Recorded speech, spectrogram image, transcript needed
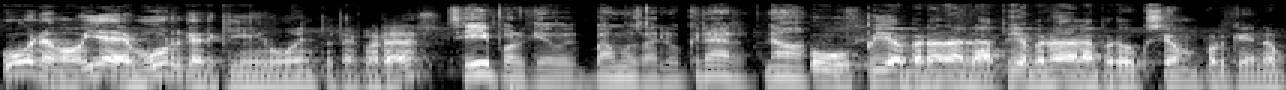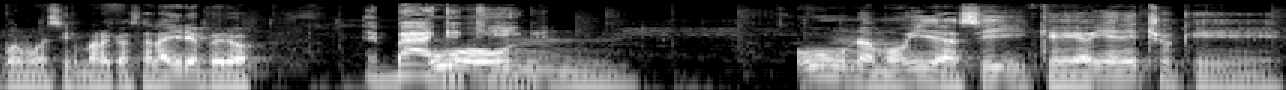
Hubo una movida de Burger King en un momento, ¿te acordás? Sí, porque vamos a lucrar. No, Uh, pido perdón a la, pido perdón a la producción porque no podemos decir marcas al aire, pero The Burger King. un- hubo una movida así que habían hecho que,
